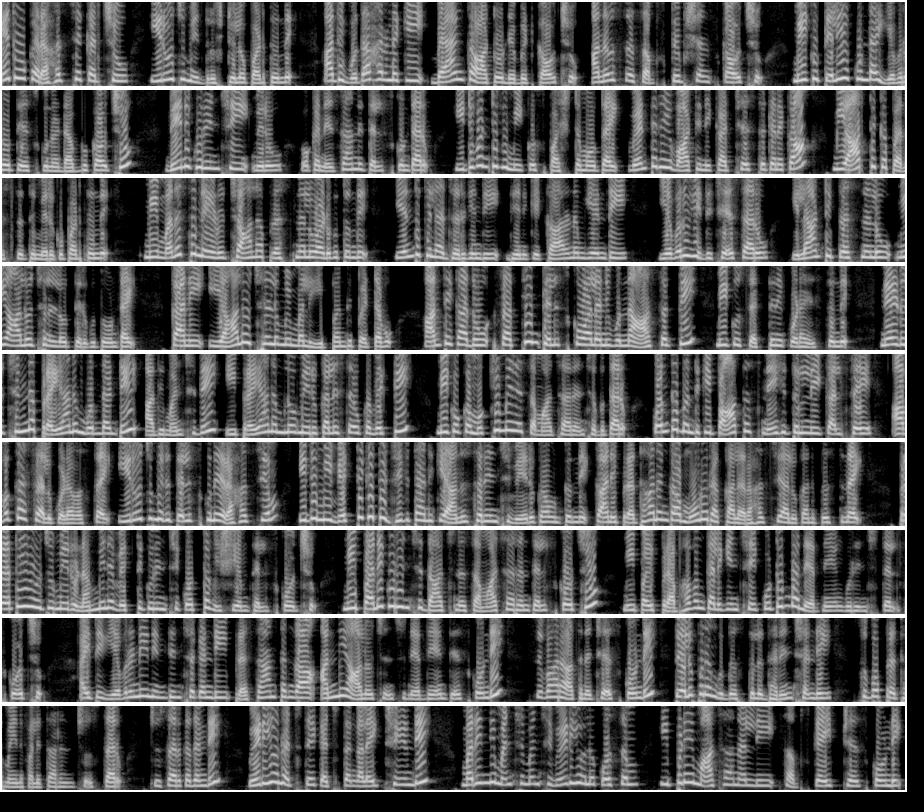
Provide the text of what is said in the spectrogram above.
ఏదో ఒక రహస్య ఖర్చు ఈరోజు మీ దృష్టిలో పడుతుంది. అది ఉదాహరణకి బ్యాంక్ ఆటో డెబిట్ కావచ్చు అనవసర సబ్స్క్రిప్షన్స్ కావచ్చు మీకు తెలియకుండా ఎవరో తీసుకున్న డబ్బు కావచ్చు దీని గురించి మీరు ఒక నిజాన్ని తెలుసుకుంటారు. ఇటువంటివి మీకు స్పష్టమవుతాయి. వెంటనే వాటిని కట్ చేస్తే కనుక మీ ఆర్థిక పరిస్థితి మెరుగుపడుతుంది. మీ మనసు నేడు చాలా ప్రశ్నలు అడుగుతుంది. ఎందుకిలా జరిగింది? దీనికి కారణం ఏంటి? ఎవరు ఇది చేశారు? ఇలాంటి ప్రశ్నలు మీ ఆలోచనలో తిరుగుతూ ఉంటాయి. కాని ఈ ఆలోచనలు మిమ్మల్ని ఇబ్బంది పెట్టవు. అంతేకాదు సత్యం తెలుసుకోవాలని ఉన్న ఆసక్తి మీకు శక్తిని కూడా ఇస్తుంది. నేడు చిన్న ప్రయాణం ఉందంటే అది మంచిదే. ఈ ప్రయాణంలో మీరు కలిసే ఒక వ్యక్తి మీకొక ముఖ్యమైన సమాచారం చెబుతారు. కొంతమందికి పాత స్నేహితుల్ని కలిసే అవకాశాలు కూడా వస్తాయి. ఈరోజు మీరు తెలుసుకునే రహస్యం ఇది మీ వ్యక్తిగత జీవితానికి అనుసరించి వేరుగా ఉంటుంది. కానీ ప్రధానంగా మూడు రకాల రహస్యాలు కనిపిస్తున్నాయి. ప్రతిరోజు మీరు నమ్మిన వ్యక్తి గురించి కొత్త విషయం తెలుసుకోవచ్చు. మీ పని గురించి దాచిన సమాచారం తెలుసుకోవచ్చు మీపై ప్రభావం కలిగించే కుటుంబ నిర్ణయం గురించి తెలుసుకోవచ్చు. అయితే ఎవరినీ నిందించకండి ప్రశాంతంగా అన్ని ఆలోచించి నిర్ణయం తీసుకోండి శివారాధన చేసుకోండి తెలుపు రంగు దుస్తులు ధరించండి శుభప్రదమైన ఫలితాలను చూస్తారు. చూశారు కదండి? వీడియో నచ్చితే ఖచ్చితంగా లైక్ చేయండి. మరిన్ని మంచి మంచి వీడియోల కోసం ఇప్పుడే మా ఛానల్ని సబ్స్క్రైబ్ చేసుకోండి.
